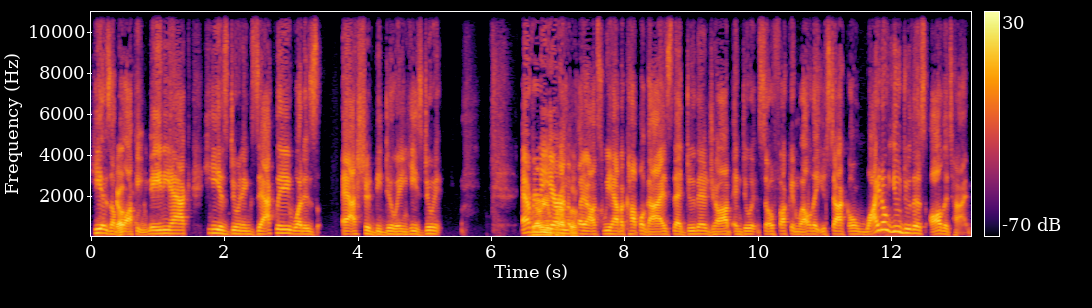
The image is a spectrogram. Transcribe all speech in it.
He is a Yep. blocking maniac. He is doing exactly what his ass should be doing. He's doing every Very year in the playoffs. We have a couple guys that do their job and do it so fucking well that you start going, "Why don't you do this all the time?"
